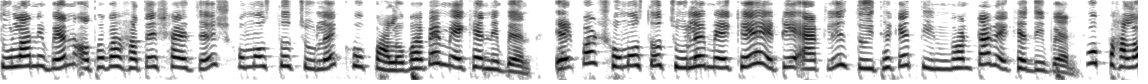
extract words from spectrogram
তুলা নেবেন অথবা হাতের সাহায্যে সমস্ত চুলে খুব ভালোভাবে মেখে নেবেন। এরপর সমস্ত চুলে মেখে এটি অ্যাটলিস্ট দুই থেকে তিন ঘণ্টা রেখে দিবেন। খুব ভালো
